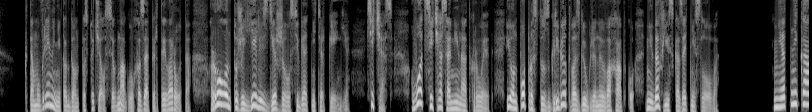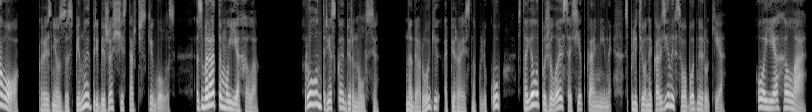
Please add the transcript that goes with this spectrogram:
К тому времени, когда он постучался в наглухо запертые ворота, Роланд уже еле сдерживал себя от нетерпения. Сейчас, вот сейчас Амина откроет, и он попросту сгребет возлюбленную в охапку, не дав ей сказать ни слова. «Нет никого», — произнес за спиной прибежащий старческий голос. «С братом уехала». Роланд резко обернулся. На дороге, опираясь на клюку, стояла пожилая соседка Амины с плетеной корзиной в свободной руке. «Уехала!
